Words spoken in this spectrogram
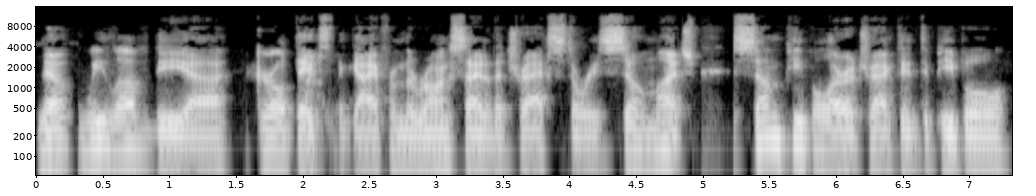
no. We love the uh, girl dates the guy from the wrong side of the tracks story so much. Some people are attracted to people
